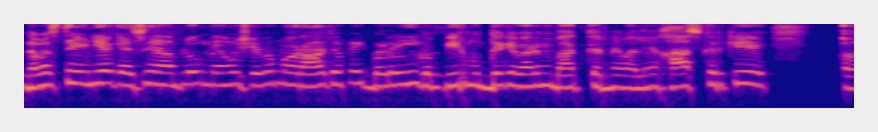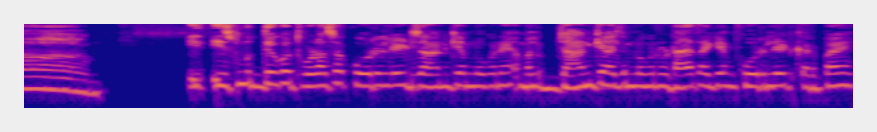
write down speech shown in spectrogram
नमस्ते इंडिया कैसे हैं आप लोग मैं हूँ शिवम और आज हम एक बड़े ही गंभीर मुद्दे के बारे में बात करने वाले हैं खास करके इस मुद्दे को थोड़ा सा कोरिलेट जान के हम लोगों ने मतलब जान के आज हम लोगों ने उठाया ताकि हम कोरिलेट कर पाए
